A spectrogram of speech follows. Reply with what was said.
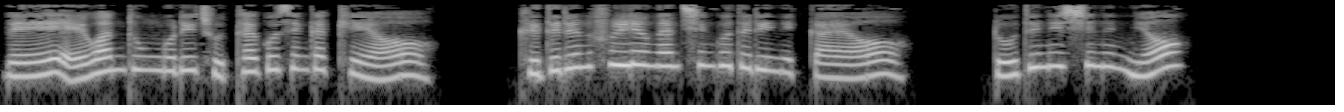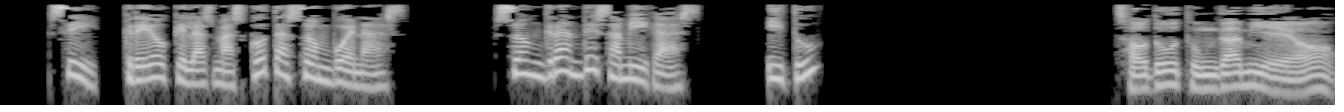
네, 애완동물이 좋다고 생각해요. 그들은 훌륭한 친구들이니까요. 로드니 씨는요? Sí, creo que las mascotas son buenas. Son grandes amigas. ¿Y tú? 저도 동감이에요.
